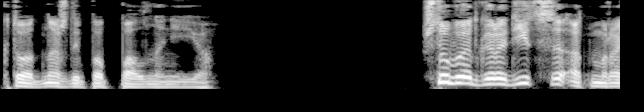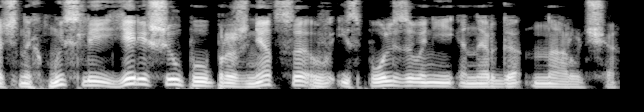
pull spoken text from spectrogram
кто однажды попал на нее. Чтобы отгородиться от мрачных мыслей, я решил поупражняться в использовании энергонаруча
